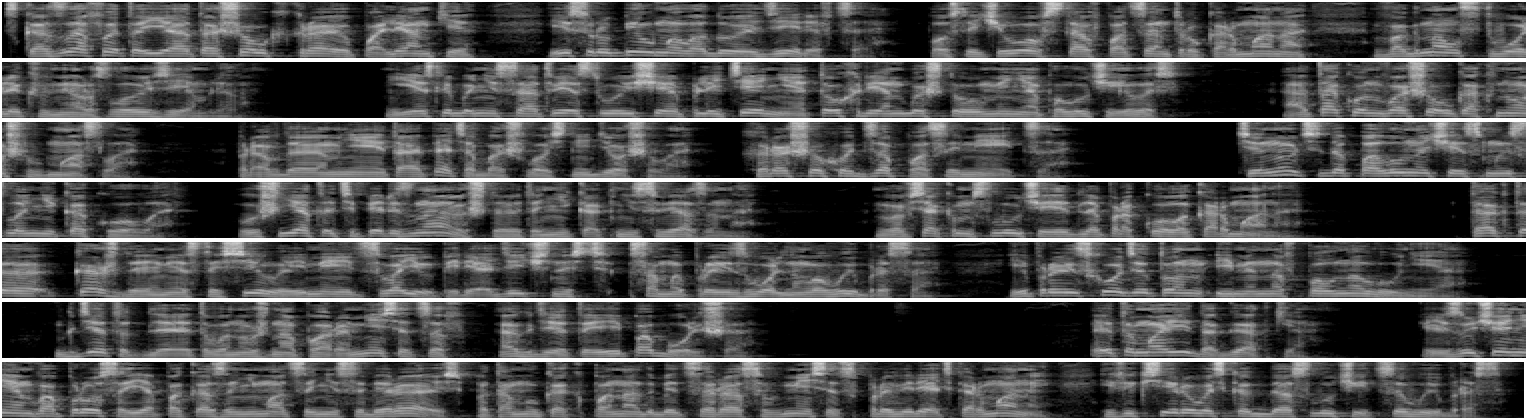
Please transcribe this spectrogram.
Сказав это, я отошел к краю полянки и срубил молодое деревце, после чего, встав по центру кармана, вогнал стволик в мерзлую землю. Если бы не соответствующее плетение, то хрен бы что у меня получилось. А так он вошел как нож в масло. Правда, мне это опять обошлось недешево. Хорошо, хоть запас имеется. Тянуть до полуночи смысла никакого. Уж я-то теперь знаю, что это никак не связано. Во всяком случае, для прокола кармана. Так-то каждое место силы имеет свою периодичность самопроизвольного выброса, и происходит он именно в полнолуние. Где-то для этого нужна пара месяцев, а где-то и побольше. Это мои догадки. Изучением вопроса я пока заниматься не собираюсь, потому как понадобится раз в месяц проверять карманы и фиксировать, когда случится выброс.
